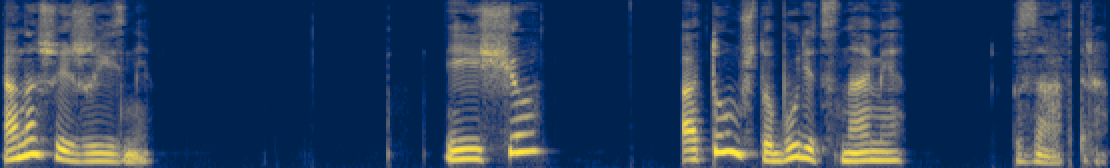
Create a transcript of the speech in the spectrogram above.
о нашей жизни. И еще о том, что будет с нами завтра.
